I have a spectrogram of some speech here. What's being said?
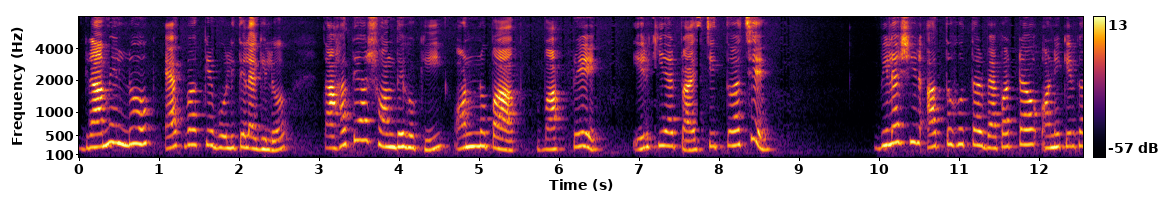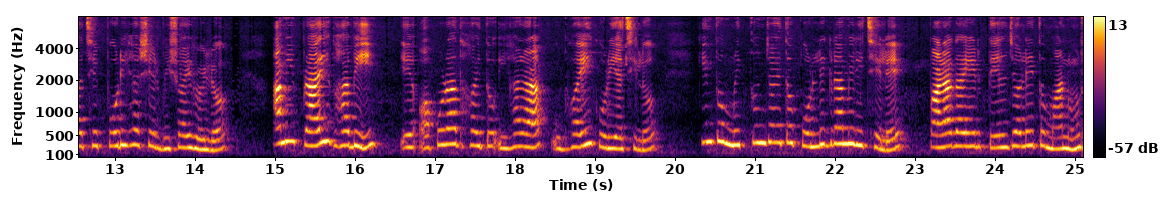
গ্রামের লোক এক বাক্যে বলিতে লাগিল, তাহাতে আর সন্দেহ কি? অন্য পাপ, বাপরে, এর কি আর প্রায়শ্চিত্ত আছে? বিলাসীর আত্মহত্যার ব্যাপারটাও অনেকের কাছে পরিহাসের বিষয় হইল। আমি প্রায়ই ভাবি, এ অপরাধ হয়তো ইহারা উভয়েই করিয়াছিল, কিন্তু মৃত্যুঞ্জয় তো পল্লীগ্রামেরই ছেলে, পাড়াগাঁয়ের তেল জলেই তো মানুষ,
